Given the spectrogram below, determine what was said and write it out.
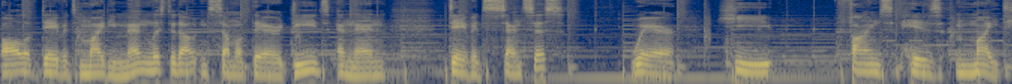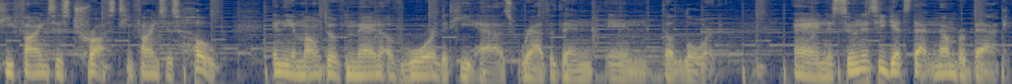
all of David's mighty men listed out and some of their deeds, and then David's census, where he finds his might, he finds his trust, he finds his hope in the amount of men of war that he has rather than in the Lord. And as soon as he gets that number back,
